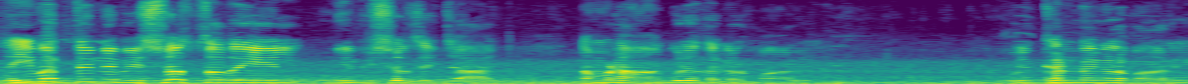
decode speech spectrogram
ദൈവത്തിന്റെ വിശ്വസ്തതയിൽ നീ വിശ്വസിച്ചാൽ നമ്മുടെ ആകുലതകൾ മാറി ഉത്കണ്ഠങ്ങൾ മാറി.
